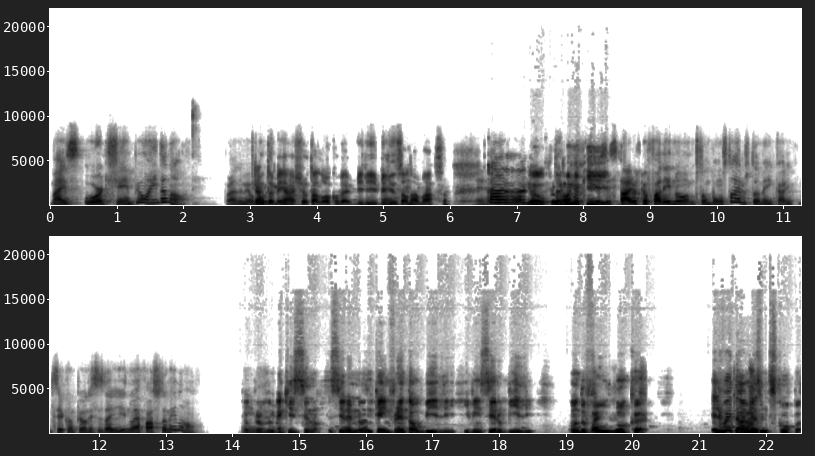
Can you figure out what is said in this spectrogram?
mas World Champion ainda não. Para meu Eu também opinião. acho, tá louco, velho? Billy, Billyzão da massa. É. Caralho. Eu- É, o problema é que- esses tyros que eu falei no- são bons tyros também, cara. Ser campeão desses aí não é fácil também, não. O problema é que se, não- se ele não quer enfrentar o Billy e vencer o Billy, quando for Ué. o Luca, ele vai dar a mesma desculpa.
